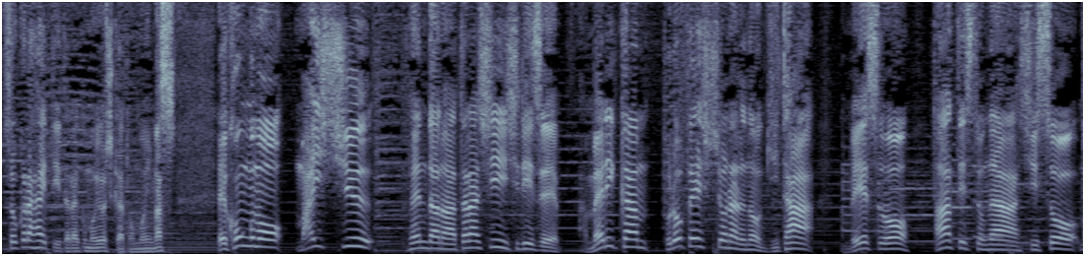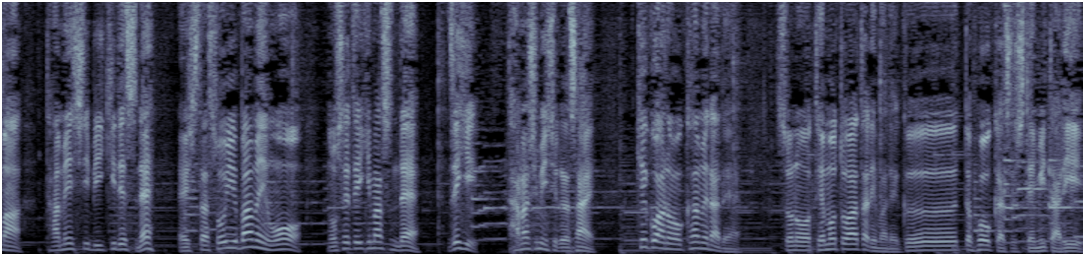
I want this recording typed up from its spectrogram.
そこから入っていただくもよしかと思います。え、今後も毎週、フェンダーの新しいシリーズ、アメリカンプロフェッショナルのギター、ベースをアーティストが思想、まあ、試し弾きですね、え、したそういう場面を載せていきますんで、ぜひ楽しみにしてください。結構あのカメラでその手元あたりまでぐーっとフォーカスしてみたり、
